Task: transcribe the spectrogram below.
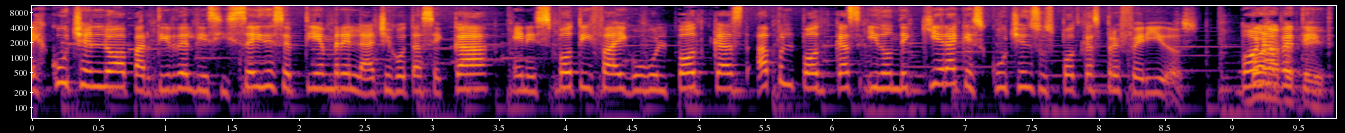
Escúchenlo a partir del 16 de septiembre en la HJCK, en Spotify, Google Podcast, Apple Podcast y donde quiera que escuchen sus podcasts preferidos. Bon, Bon appetit.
